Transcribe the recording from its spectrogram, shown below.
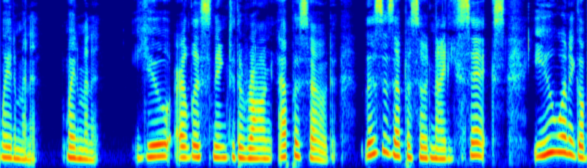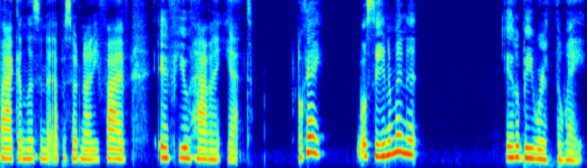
wait a minute. Wait a minute. You are listening to the wrong episode. This is episode 96. You want to go back and listen to episode 95 if you haven't yet. Okay. We'll see you in a minute. It'll be worth the wait.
